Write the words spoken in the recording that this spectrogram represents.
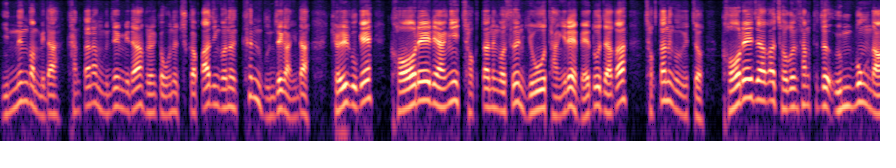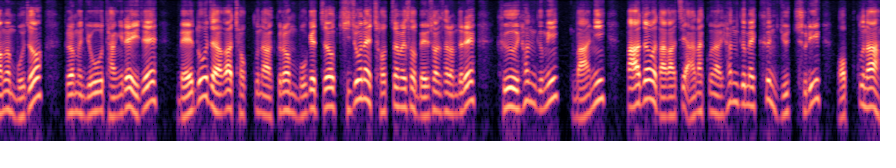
있는 겁니다. 간단한 문제입니다. 그러니까 오늘 주가 빠진 거는 큰 문제가 아니다. 결국에 거래량이 적다는 것은 요 당일에 매도자가 적다는 거겠죠. 거래자가 적은 상태에서 음봉 나오면 뭐죠? 그러면 요 당일에 이제 매도자가 적구나. 그럼 뭐겠죠? 기존의 저점에서 매수한 사람들의 그 현금이 많이 빠져나가지 않았구나. 현금의 큰 유출이 없구나.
